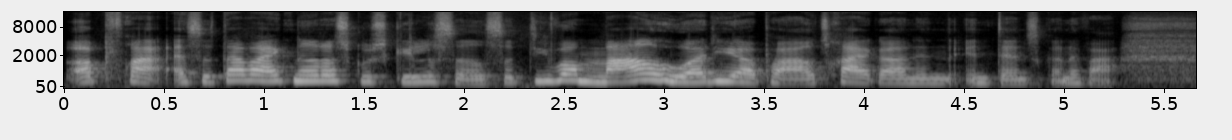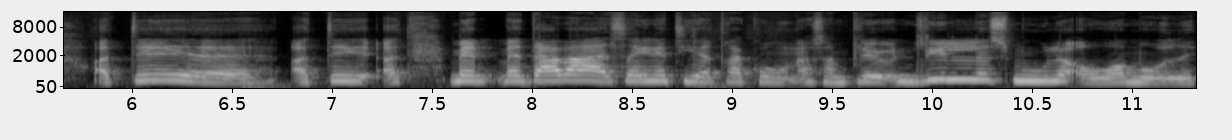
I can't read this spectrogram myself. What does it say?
op fra. Altså, der var ikke noget, der skulle skilles ad. Så de var meget hurtigere på aftrækkeren, end, end danskerne var. Og det, øh, og det, og, men, men der var altså en af de her dragoner, som blev en lille smule overmodig,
